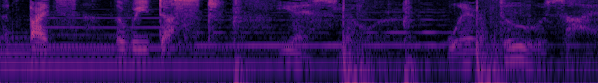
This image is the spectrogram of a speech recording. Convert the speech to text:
that bites the wee dust. Yes, lord. Where to, sire?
